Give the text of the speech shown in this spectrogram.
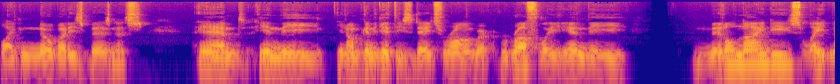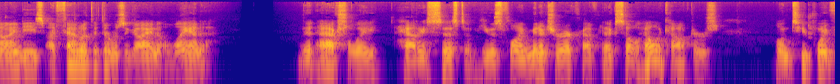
like nobody's business. And in the, you know, I'm going to get these dates wrong, but roughly in the middle 90s, late 90s, I found out that there was a guy in Atlanta that actually had a system. He was flying miniature aircraft X-Cell helicopters on 2.4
